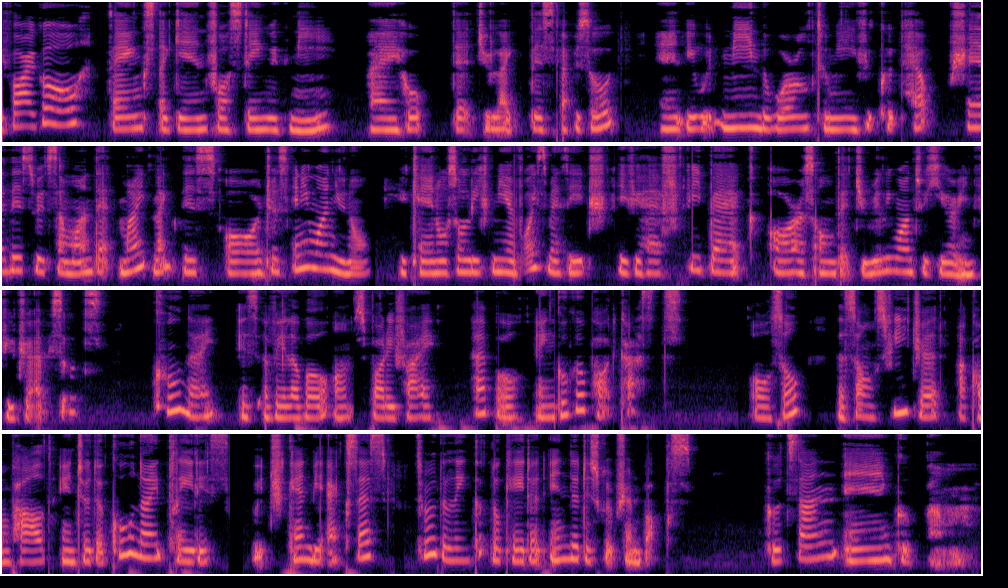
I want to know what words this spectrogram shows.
before I go, thanks again for staying with me. I hope that you liked this episode, and it would mean the world to me if you could help share this with someone that might like this or just anyone you know. You can also leave me a voice message if you have feedback or a song that you really want to hear in future episodes. Kool K-night is available on Spotify, Apple, and Google Podcasts. Also, the songs featured are compiled into the Kool K-night playlist, which can be accessed through the link located in the description box. Good sun and good bum.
